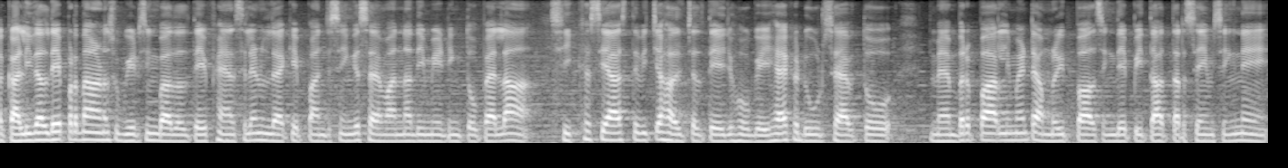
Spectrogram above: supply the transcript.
ਅਕਾਲੀ ਦਲ ਦੇ ਪ੍ਰਧਾਨ ਸੁਖਬੀਰ ਸਿੰਘ ਬਾਦਲ ਤੇ ਫੈਸਲੇ ਨੂੰ ਲੈ ਕੇ ਪੰਜ ਸਿੰਘ ਸਹਿਬਾਨਾਂ ਦੀ ਮੀਟਿੰਗ ਤੋਂ ਪਹਿਲਾਂ ਸਿੱਖ ਸਿਆਸਤ ਵਿੱਚ ਹਲਚਲ ਤੇਜ਼ ਹੋ ਗਈ ਹੈ। ਖਡੂਰ ਸਾਹਿਬ ਤੋਂ ਮੈਂਬਰ ਪਾਰਲੀਮੈਂਟ ਅੰਮ੍ਰਿਤਪਾਲ ਸਿੰਘ ਦੇ ਪਿਤਾ ਤਰਸੇਮ ਸਿੰਘ ਨੇ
